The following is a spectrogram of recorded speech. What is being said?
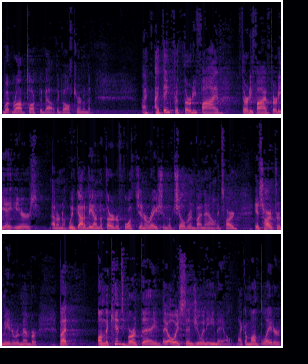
what Rob talked about, the golf tournament. I, I think for 35, 35, 38 years, I don't know, we've got to be on the third or fourth generation of children by now. It's hard, it's hard for me to remember. But on the kid's birthday, they always send you an email, like a month later,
